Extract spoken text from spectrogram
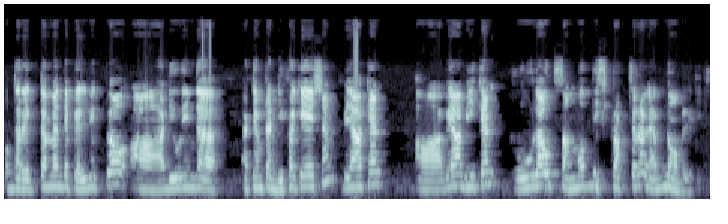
of the rectum and the pelvic floor uh, during the attempted defecation where can uh, where we can rule out some of the structural abnormalities.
